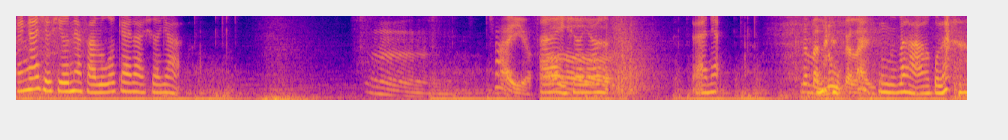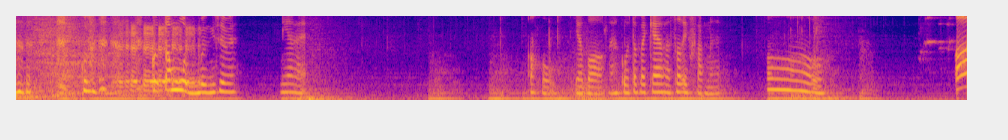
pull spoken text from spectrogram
ง่ายๆชิวๆเนี่ยซารู้ก็แก้ได้เชื่อยาก ใช่เหรอใช่เชื่อยากเหอะแต่อันเนี้ยนั่นมันลูกอะไรมึงมีปัญหากับกูแล้วกูกูต้องหมุนมึงใช่ไหมเนี่ยแหละโอ้โหอย่าบอกนะกูต้องไปแก้พัซเซิลอีกฝั่งหนึงอะโอ้โอ้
